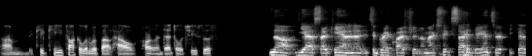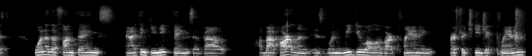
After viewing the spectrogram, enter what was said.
Um, can, can, you talk a little bit about how Heartland Dental achieves this? No, yes, I can, and it's a great question. I'm actually excited to answer it because one of the fun things and I think unique things about about Heartland is when we do all of our planning, our strategic planning,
